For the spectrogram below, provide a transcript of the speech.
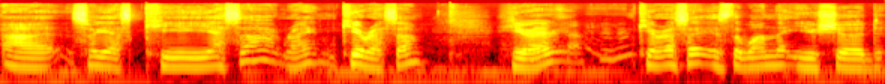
uh, so yes, Kiesa, right? Kyressa, here. Kyressa is the one that you should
